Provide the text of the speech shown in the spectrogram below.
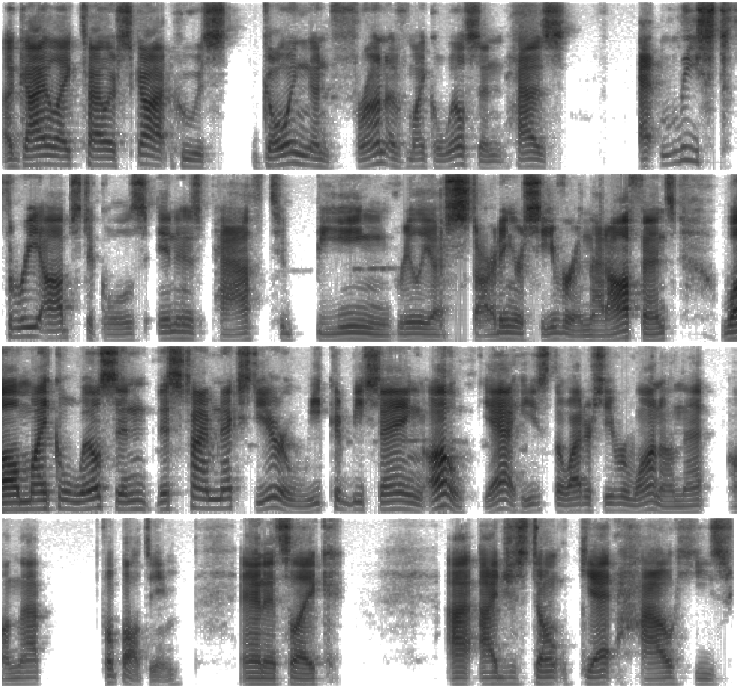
a guy like Tyler Scott, who is going in front of Michael Wilson, has at least three obstacles in his path to being really a starting receiver in that offense. While Michael Wilson, this time next year, we could be saying, "Oh, yeah, he's the wide receiver one on that on that football team," and it's like, I, I just don't get how he's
